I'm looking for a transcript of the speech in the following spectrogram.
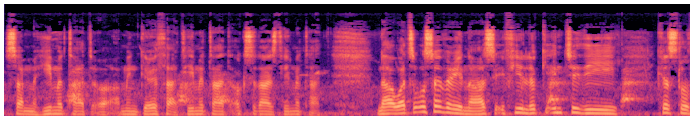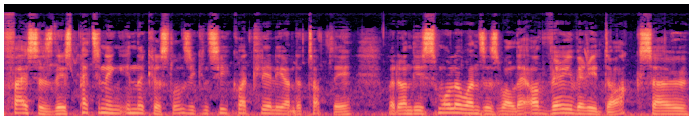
some hematite, or I mean goethite, hematite, oxidized hematite. Now, what's also very nice, if you look into the crystal faces. There's patterning in the crystals. You can see quite clearly on the top there. But on these smaller ones as well, they are very, very dark. So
